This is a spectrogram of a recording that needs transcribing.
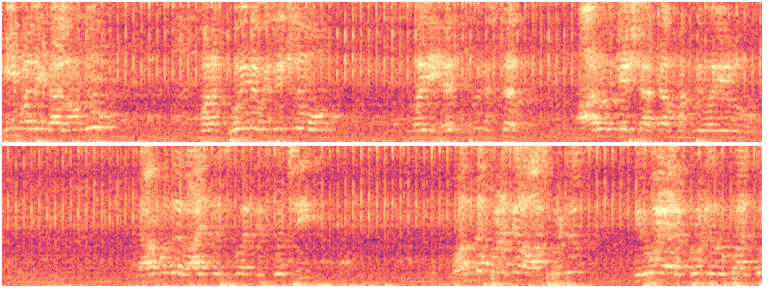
ఈ మధ్య కాలంలో మన పోయిన విజిట్లో మరి హెల్త్ మినిస్టర్ ఆరోగ్య శాఖ మంత్రివర్యులు దామోదర్ రాజనరసింహ తీసుకొచ్చి వంద పడకల హాస్పిటల్ ఇరవై ఆరు కోట్ల రూపాయలతో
